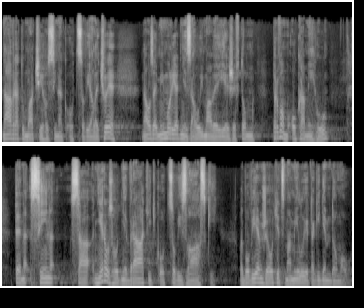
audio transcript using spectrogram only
Návratu mladšieho syna k otcovi. Ale čo je naozaj mimoriadne zaujímavé, je, že v tom prvom okamihu ten syn sa nerozhodne vrátiť k otcovi z lásky. Lebo viem, že otec ma miluje, tak idem domov.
